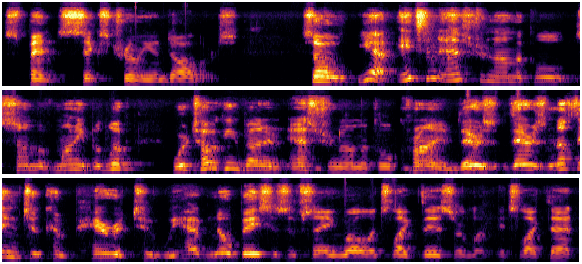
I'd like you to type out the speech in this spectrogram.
spent $6 trillion. So, yeah, it's an astronomical sum of money. But look, we're talking about an astronomical crime. There's, there's nothing to compare it to. We have no basis of saying, well, it's like this or it's like that.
